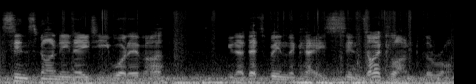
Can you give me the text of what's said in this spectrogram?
since 1980, whatever. You know, that's been the case since I climbed the rock.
